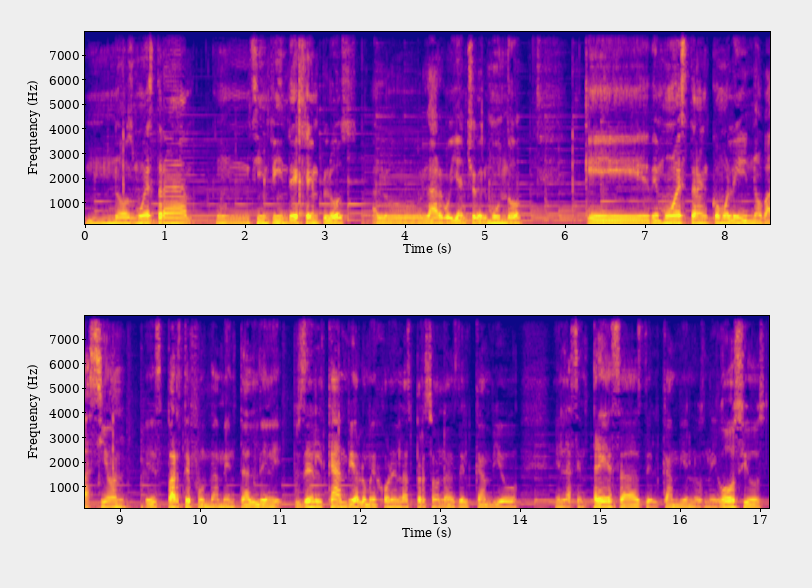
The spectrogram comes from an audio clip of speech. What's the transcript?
Nos muestra un sinfín de ejemplos a lo largo y ancho del mundo que demuestran cómo la innovación es parte fundamental de, pues, del cambio a lo mejor en las personas, del cambio en las empresas, del cambio en los negocios,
